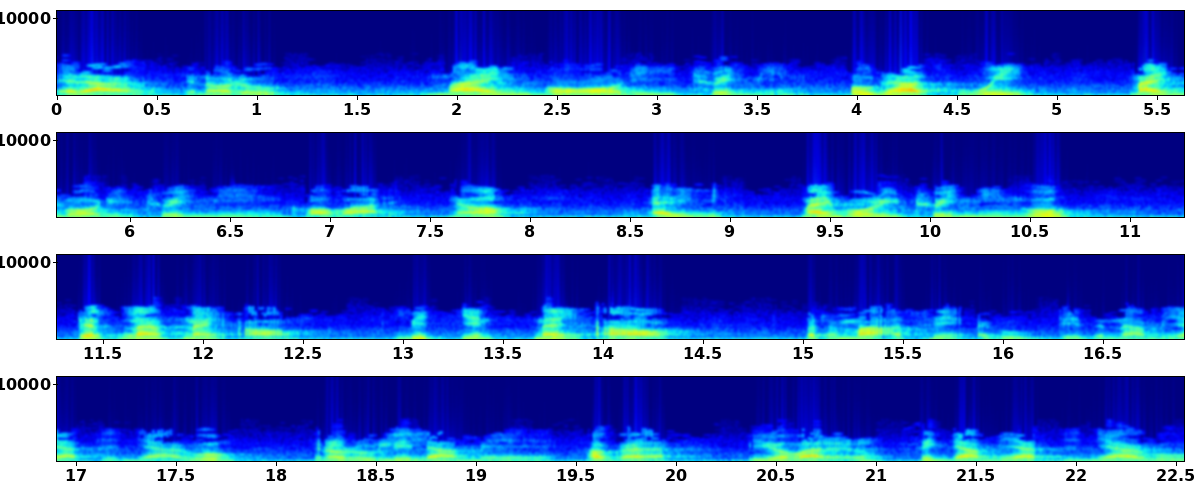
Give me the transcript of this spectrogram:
အဲ့ဒါကိုကျွန်တော်တို့ mind body training Buddha's way mind body training ခေါ်ပါတယ်နော်အဲ့ဒီ mind body training ကိုတက်လှမ်းနိုင်အောင်လေ့ကျင့်နိုင်အောင်ပထမအဆင့်အခုဒေသနာမယပညာကိုကျွန်တော်တို့လေ့လာမယ်ဟုတ်ကဲ့ပြီးတော့ပါတယ်နော်စိတ်ဓာမယပညာကို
